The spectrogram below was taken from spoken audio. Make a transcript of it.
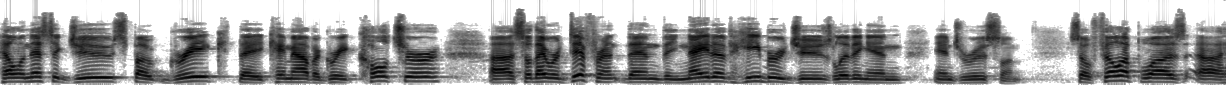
Hellenistic Jews spoke Greek, they came out of a Greek culture, uh, so they were different than the native Hebrew Jews living in, in Jerusalem. So Philip was a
